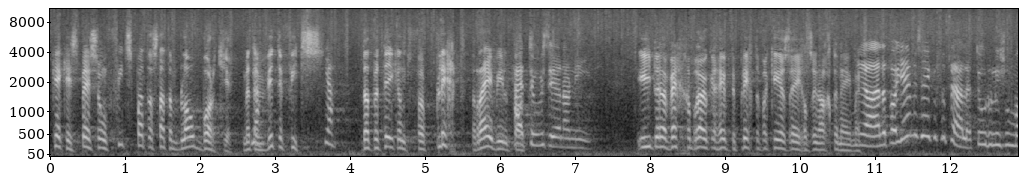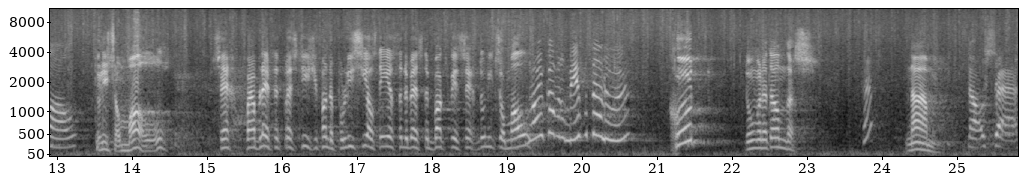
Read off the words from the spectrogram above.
Kijk eens, bij zo'n fietspad daar staat een blauw bordje met Ja. een witte fiets. Ja. Dat betekent verplicht rijwielpad. Het doe ze nou niet. Iedere weggebruiker heeft de plicht de verkeersregels in acht te nemen. Ja, dat wou jij me zeker vertellen. Toen doe niet zo mal. Doe niet zo mal. Zeg, waar blijft het prestige van de politie als de eerste de beste bakvis zegt... doe niet zo mal? Nou, je kan me nog meer vertellen, hoor. Goed, doen we het anders. Huh? Naam. Nou, zeg.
